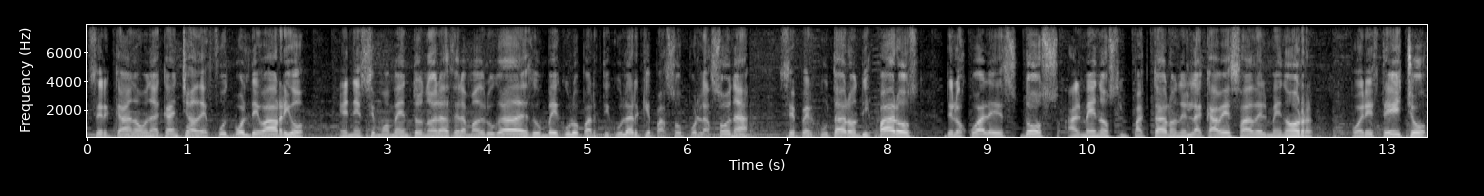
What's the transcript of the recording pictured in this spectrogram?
cercano a una cancha de fútbol de barrio. En ese momento, en horas de la madrugada, desde un vehículo particular que pasó por la zona, se percutaron disparos, de los cuales dos al menos impactaron en la cabeza del menor. Por este hecho,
